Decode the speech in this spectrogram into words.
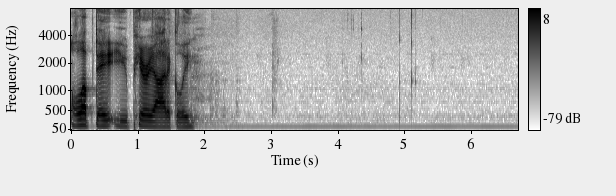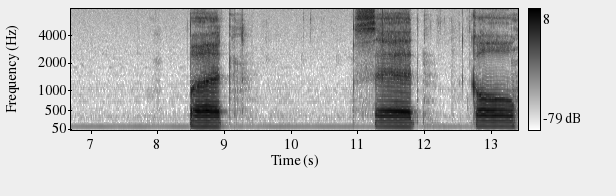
I'll update you periodically. But said goal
